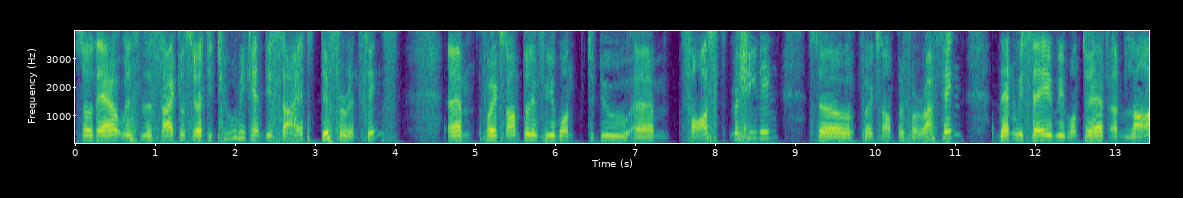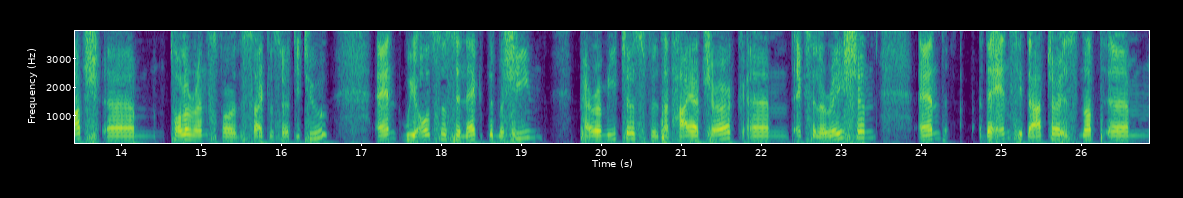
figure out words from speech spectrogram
So there with the cycle 32 we can decide different things. Um, for example, if we want to do um, fast machining, so for example for roughing, then we say we want to have a large um, tolerance for the cycle 32 and we also select the machine parameters with a higher jerk and acceleration. And the NC data is not um,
